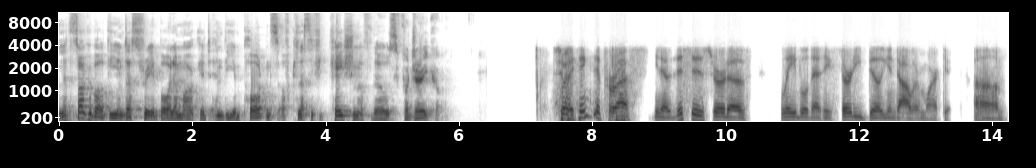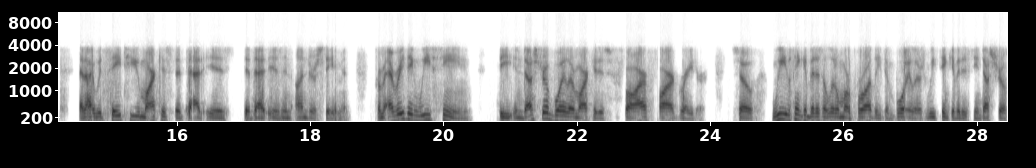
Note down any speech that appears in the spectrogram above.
Let's talk about the industrial boiler market and the importance of classification of those for Jericho. So I think that for us, you know, this is sort of labeled as a $30 billion market. Um, and I would say to you, Marcus, that that is, that that is an understatement. From everything we've seen, the industrial boiler market is far, far greater. So we think of it as a little more broadly than boilers. We think of it as the industrial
